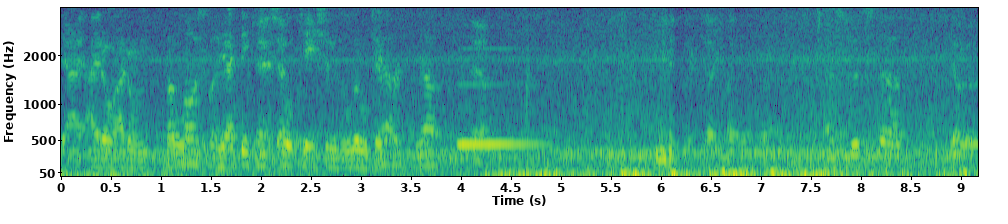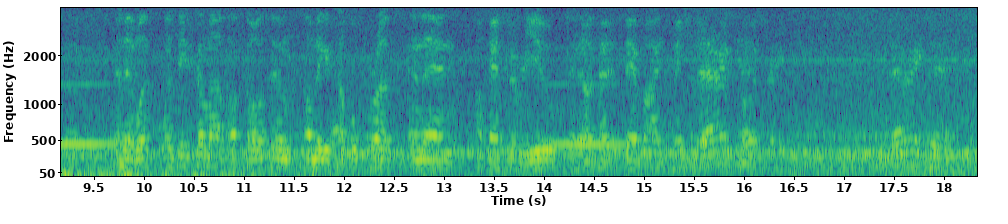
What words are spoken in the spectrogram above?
Yeah, I, I don't, I don't. But know. mostly. Yeah, I think Yeah, each definitely. location is a little different. Yeah, Yeah. Medium, yeah, I can tell you that. yeah, that's good stuff. Yeah. And then once once these come up, I'll salt them. I'll make a couple for us, and then I'll pass it over to you, and I'll kind of stand by to make sure that Very it's good. straight. Very good.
